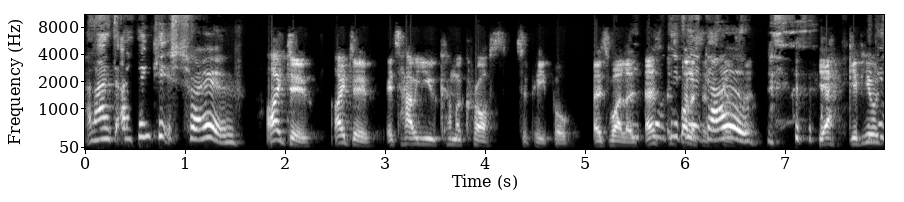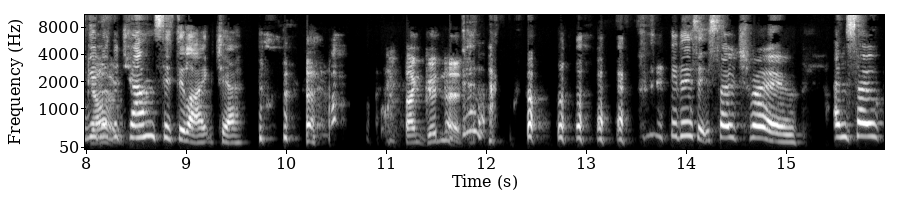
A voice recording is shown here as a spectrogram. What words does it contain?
And I, I think it's true. I do. I do. It's how you come across to people as well as as, as give well you as a go. Yeah, give you a Give you go. another chance if they liked you. Thank goodness. it is. It's so true. And so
